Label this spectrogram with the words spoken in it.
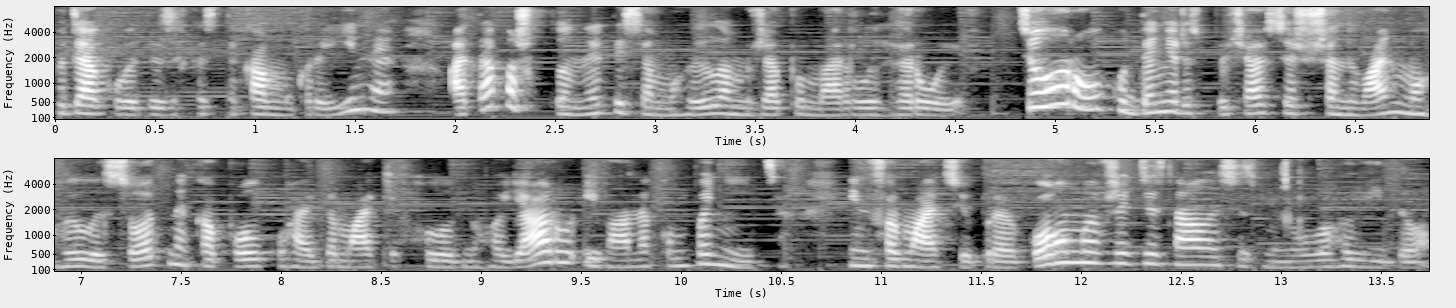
подякувати захисникам України, а також вклонитися могилам вже померлих героїв. Цього року день розпочався з вшанувань могили сотника полку гайдамаків Холодного Яру Івана Компанійця, інформацію про якого ми вже дізналися з минулого відео.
